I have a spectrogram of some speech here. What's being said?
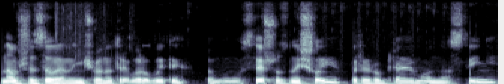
Нам вже зелено нічого не треба робити, тому все, що знайшли, переробляємо на сині.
